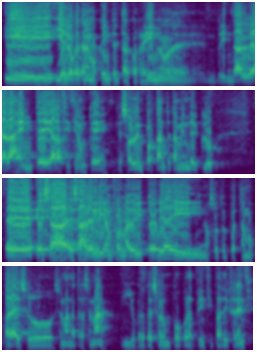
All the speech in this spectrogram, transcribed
Y, y es lo que tenemos que intentar corregir, ¿no? Eh, brindarle a la gente, a la afición, que, que son lo importante también del club, eh, esa, esa alegría en forma de victoria y, nosotros pues estamos para eso semana tras semana. Y yo creo que eso es un poco la principal diferencia.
